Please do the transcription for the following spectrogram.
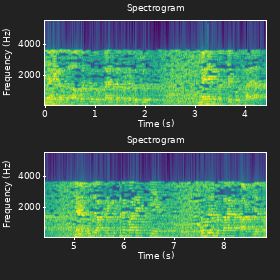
میں نے کہا، بلاؤ بچوں کو کیسا بڑے خوش ہوئے۔ میں نے ایک بچے کو اٹھایا۔ میں نے پوچھا، آپ نے کتنے بارے اس کیے؟ اس نے بتایا، آٹھ یا نو۔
